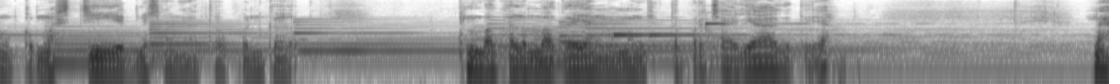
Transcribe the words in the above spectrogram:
ke masjid misalnya ataupun ke lembaga-lembaga yang memang kita percaya gitu ya. Nah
